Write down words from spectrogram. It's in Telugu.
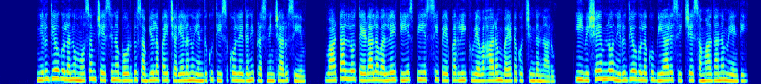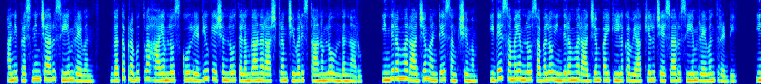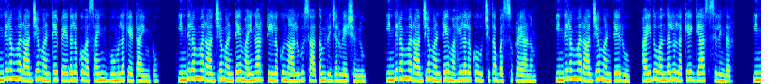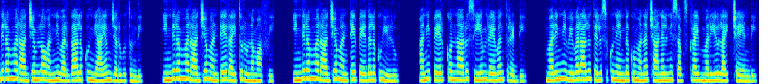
నిరుద్యోగులను మోసం చేసిన బోర్డు సభ్యులపై చర్యలను ఎందుకు తీసుకోలేదని ప్రశ్నించారు సీఎం. వాటాల్లో తేడాల వల్లే టీఎస్పీఎస్సీ పేపర్ లీక్ వ్యవహారం బయటకొచ్చిందన్నారు. ఈ విషయంలో నిరుద్యోగులకు బీఆర్ఎస్ ఇచ్చే సమాధానం ఏంటి? అని ప్రశ్నించారు సీఎం రేవంత్. గత ప్రభుత్వ హాయంలో స్కూల్ ఎడ్యుకేషన్లో తెలంగాణ రాష్ట్రం చివరి స్థానంలో ఉందన్నారు. ఇందిరమ్మ రాజ్యం అంటే సంక్షేమం. ఇదే సమయంలో సభలో ఇందిరమ్మ రాజ్యంపై కీలక వ్యాఖ్యలు చేశారు సీఎం రేవంత్ రెడ్డి. ఇందిరమ్మ రాజ్యం అంటే పేదలకు అసైన్ భూముల కేటాయింపు. ఇందిరమ్మ రాజ్యం అంటే మైనార్టీలకు నాలుగు శాతం రిజర్వేషన్లు. ఇందిరమ్మ రాజ్యం అంటే మహిళలకు ఉచిత బస్సు ప్రయాణం. ఇందిరమ్మ రాజ్యం అంటే రూ. ఐదు వందలు లకే గ్యాస్ సిలిండర్. ఇందిరమ్మ రాజ్యంలో అన్ని వర్గాలకు న్యాయం జరుగుతుంది. ఇందిరమ్మ రాజ్యం అంటే రైతు రుణమాఫీ. ఇందిరమ్మ రాజ్యం అంటే పేదలకు ఇల్లు అని పేర్కొన్నారు సీఎం రేవంత్ రెడ్డి. మరిన్ని వివరాలు తెలుసుకునేందుకు మన ఛానల్ని సబ్స్క్రైబ్ మరియు లైక్ చేయండి.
